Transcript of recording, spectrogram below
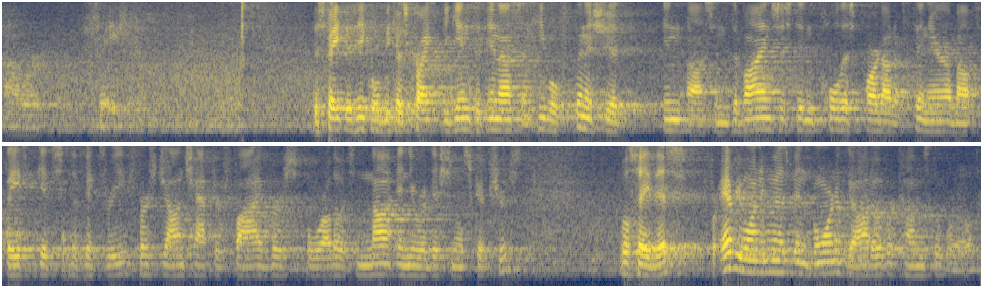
our faith. This faith is equal because Christ begins it in us and he will finish it in us. And the divines just didn't pull this part out of thin air about faith gets the victory. 1 John chapter 5 verse 4, although it's not in your additional scriptures. We'll say this, for everyone who has been born of God overcomes the world.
